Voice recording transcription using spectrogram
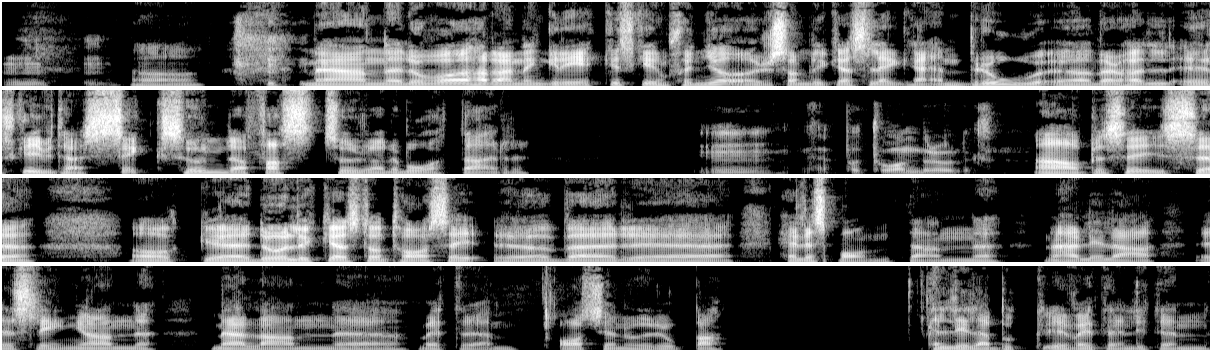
Mm, mm. Ja. Men då var, hade han en grekisk ingenjör som lyckades lägga en bro över, har eh, skrivit här, 600 fastsurrade båtar. Mm, på Tånbro liksom. Ja, precis. Och eh, då lyckades de ta sig över eh, Hellesponten, den här lilla eh, slingan mellan eh, vad heter det, Asien och Europa. En lilla, vad heter det, en liten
